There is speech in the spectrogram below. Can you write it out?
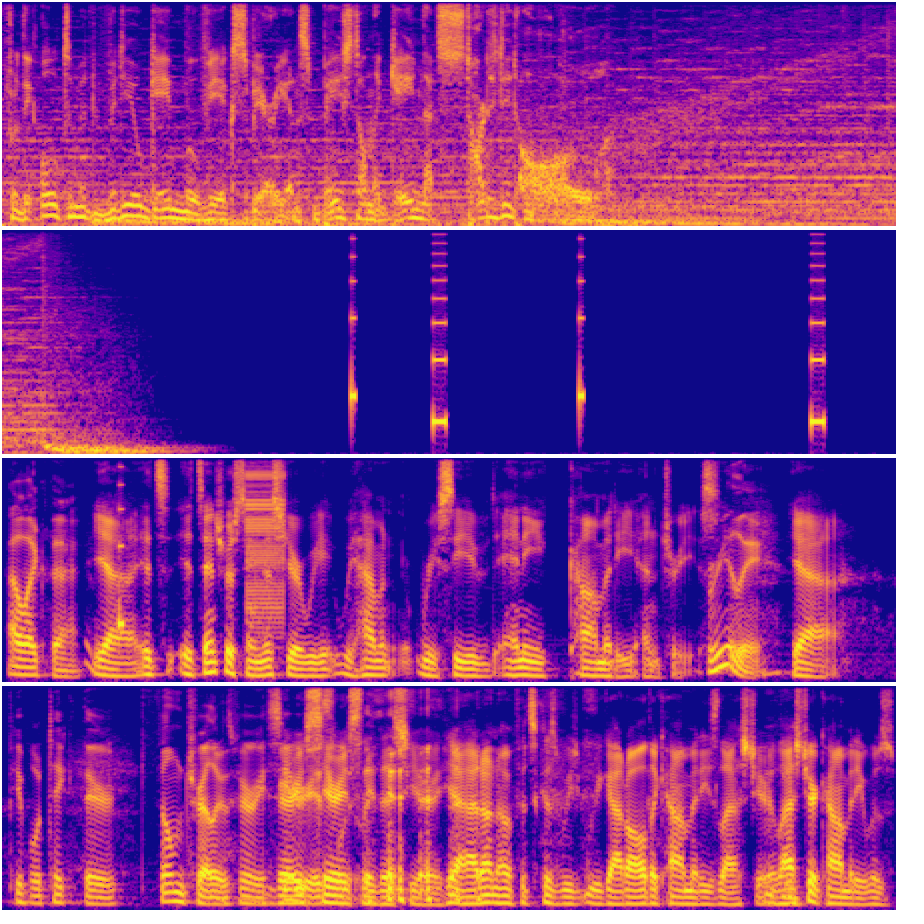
for the ultimate video game movie experience based on the game that started it all. I like that. Yeah, it's it's interesting. This year we we haven't received any comedy entries. Really? Yeah. People take their film trailers very very seriously. seriously this year. yeah, I don't know if it's because we we got all the comedies last year. Mm-hmm. Last year comedy was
